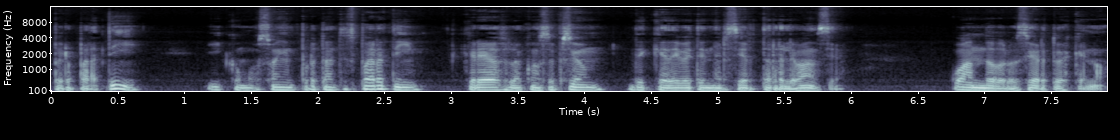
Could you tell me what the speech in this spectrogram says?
pero para ti. Y como son importantes para ti, creas la concepción de que debe tener cierta relevancia, cuando lo cierto es que no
